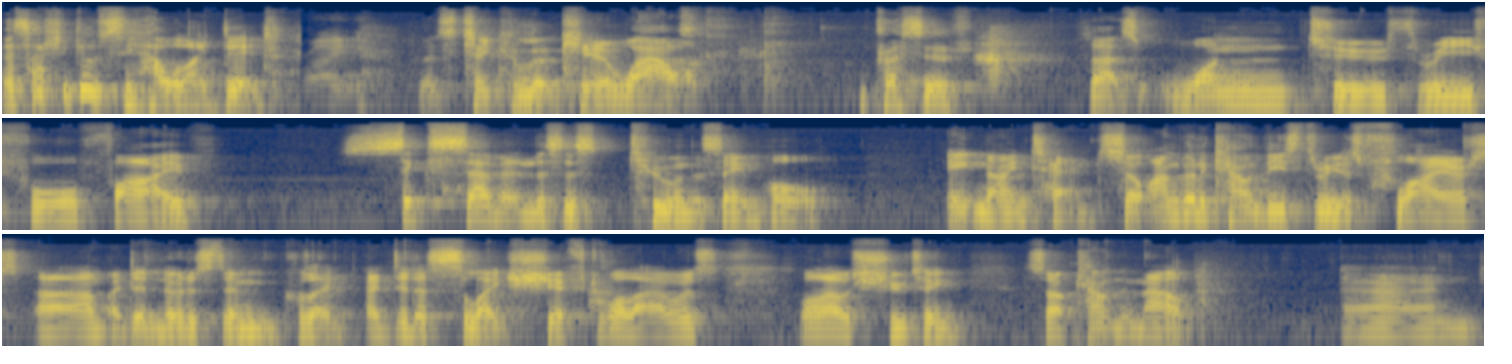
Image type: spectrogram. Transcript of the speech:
let's actually go see how well I did. Right, let's take a look here. Wow, impressive. So that's one, two, three, four, five, six, seven. This is two in the same hole. Eight, nine, ten. So I'm going to count these three as flyers. Um, I did notice them because I, I did a slight shift while I was while I was shooting. So I'll count them out. And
